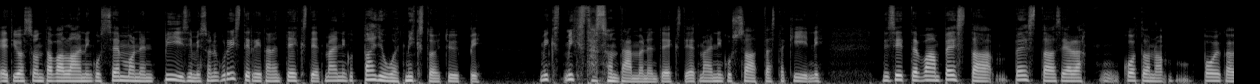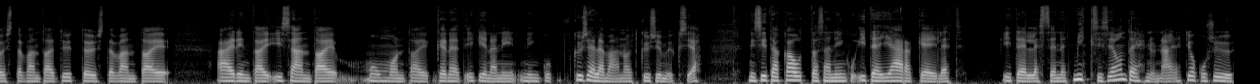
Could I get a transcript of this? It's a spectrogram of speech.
Että jos on tavallaan niinku semmoinen biisi, missä on niinku ristiriitainen teksti, että mä en niinku tajua, että miksi toi tyyppi, miksi, miksi tässä on tämmöinen teksti, että mä en niinku saa tästä kiinni. Niin sitten vaan pestaa, pestaa siellä kotona poikaystävän tai tyttöystävän tai äidin tai isän tai mummon tai kenet ikinä, niin, niin kuin kyselemään noita kysymyksiä. Niin sitä kautta sä niin itse järkeilet itselle sen, että miksi se on tehnyt näin, että joku syy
